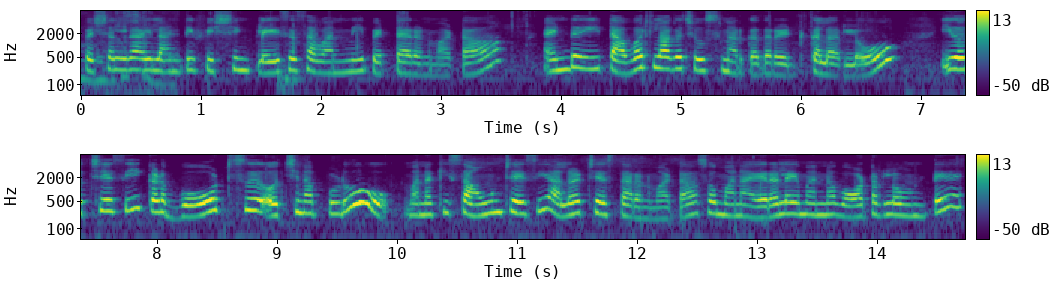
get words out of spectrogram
స్పెషల్గా ఇలాంటి ఫిషింగ్ ప్లేసెస్ అవన్నీ పెట్టారనమాట అండ్ ఈ టవర్ లాగా చూస్తున్నారు కదా రెడ్ కలర్లో. ఇది వచ్చేసి ఇక్కడ బోట్స్ వచ్చినప్పుడు మనకి సౌండ్ చేసి అలర్ట్ చేస్తారనమాట సో మన ఎరలు ఏమన్నా వాటర్లో ఉంటే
